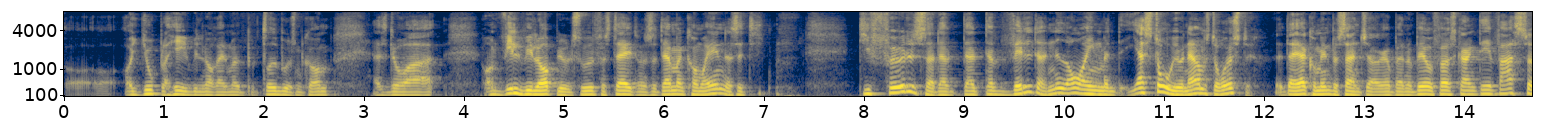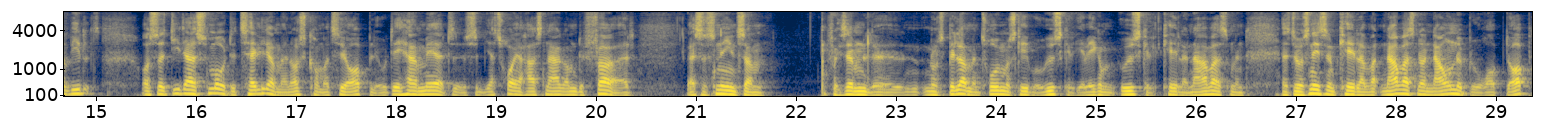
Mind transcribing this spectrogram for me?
og, og jubler helt vildt, når Real Madrid-bussen kom. Altså, det var, det var en vild, vild oplevelse ude for stadion, så da man kommer ind, altså, de, de følelser, der, der, der vælter ned over en, men jeg stod jo nærmest og ryste, da jeg kom ind på Santiago Bernabeu første gang. Det var så vildt. Og så de der små detaljer, man også kommer til at opleve. Det her med, at jeg tror, jeg har snakket om det før, at altså sådan en som for eksempel øh, nogle spillere, man troede måske var udskilt. Jeg ved ikke om udskilt Kæler Navas, men altså, det var sådan en som Kæler Navas, når navnene blev råbt op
